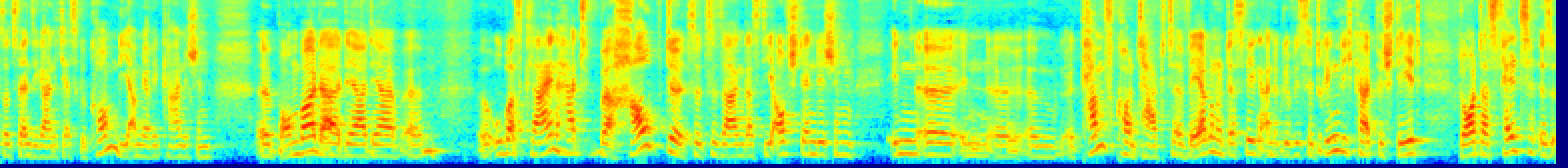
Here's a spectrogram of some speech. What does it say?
sonst wären sie gar nicht erst gekommen, die amerikanischen äh, Bomber. Da, der der ähm, äh, Oberst Klein hat behauptet sozusagen, dass die Aufständischen in, äh, in äh, ähm, Kampfkontakt wären und deswegen eine gewisse Dringlichkeit besteht, dort das Feld, äh,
